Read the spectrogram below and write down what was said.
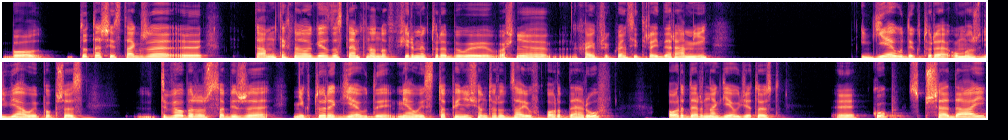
Bo to też jest tak, że y, tam technologia jest dostępna. No, firmy, które były właśnie high frequency traderami i giełdy, które umożliwiały poprzez ty wyobrażasz sobie, że niektóre giełdy miały 150 rodzajów orderów. Order na giełdzie to jest Y, kup, sprzedaj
